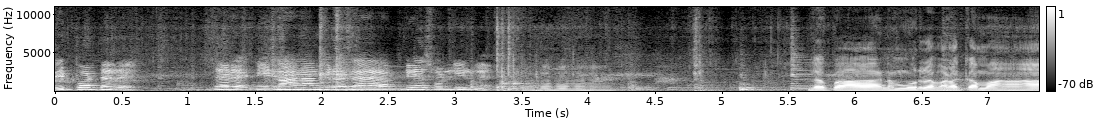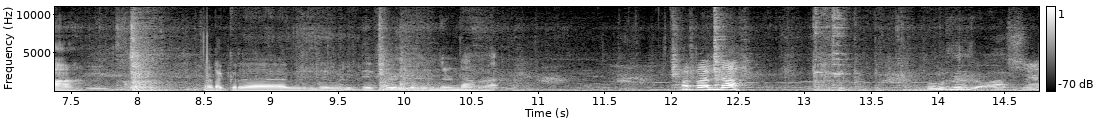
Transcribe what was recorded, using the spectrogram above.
ரிப்போர்ட்டரு சரி நீ நானாங்கிறத அப்படியே சொல்லிடுங்க இல்லைப்பா நம்ம ஊரில் வழக்கமாக நடக்கிற விருந்தை விட டிஃப்ரெண்ட் விருந்துண்டாங்க அப்பா இந்தா. ஆ.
